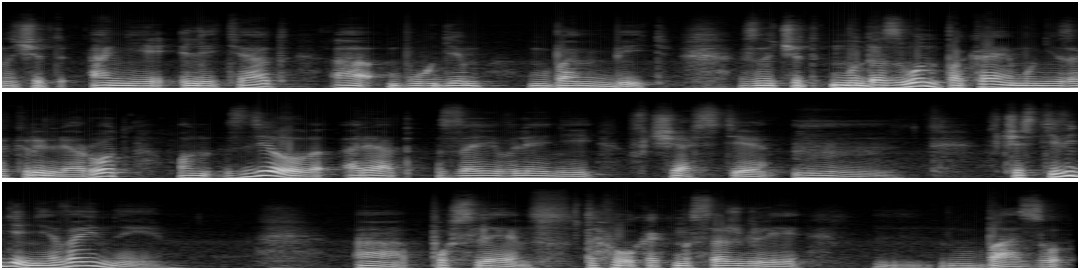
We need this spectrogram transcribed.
Значит, они летят, а будем бомбить. Значит, мудозвон, пока ему не закрыли рот, он сделал ряд заявлений в части, в части ведения войны. А после того, как мы сожгли базу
